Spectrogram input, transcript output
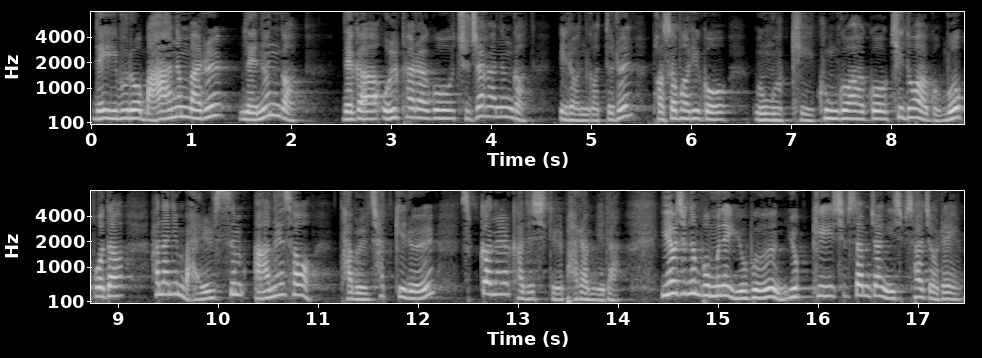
내 입으로 많은 말을 내는 것, 내가 옳다라고 주장하는 것, 이런 것들을 벗어버리고 묵묵히 궁구하고 기도하고 무엇보다 하나님 말씀 안에서 답을 찾기를 습관을 가지시길 바랍니다. 이어지는 본문의 욥은 욥기 13장 24절에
